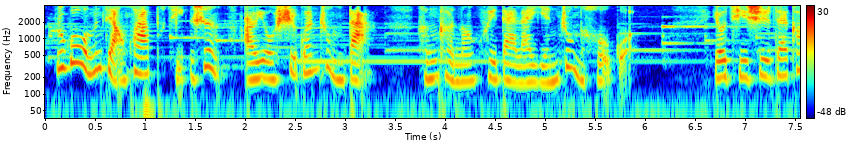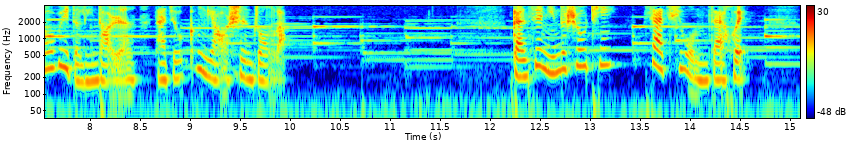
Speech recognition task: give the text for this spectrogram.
如果我们讲话不谨慎而又事关重大，很可能会带来严重的后果。尤其是在高位的领导人，那就更要慎重了。感谢您的收听，下期我们再会。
